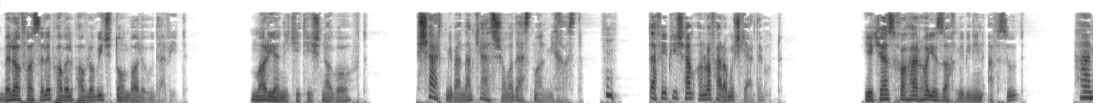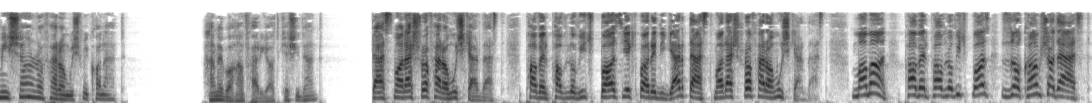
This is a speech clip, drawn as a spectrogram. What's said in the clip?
بلافاصله پاول پاولویچ دنبال او دوید ماریا نیکیتیشنا گفت شرط میبندم که از شما دستمال می‌خواست. دفعه پیش هم آن را فراموش کرده بود. یکی از خواهرهای زاخلیبینین افسود همیشه آن را فراموش می‌کند. همه با هم فریاد کشیدند. دستمالش را فراموش کرده است. پاول پاولویچ باز یک بار دیگر دستمالش را فراموش کرده است. مامان پاول پاولویچ باز زکام شده است.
